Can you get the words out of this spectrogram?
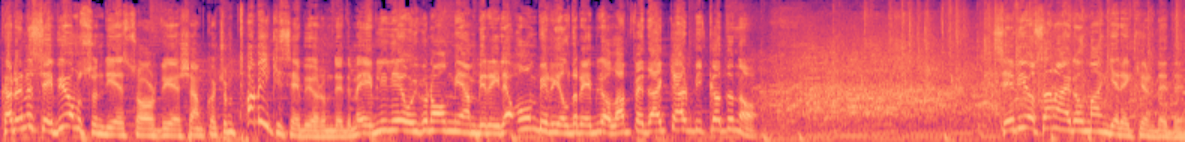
Karını seviyor musun diye sordu yaşam koçum. Tabii ki seviyorum dedim. Evliliğe uygun olmayan biriyle 11 yıldır evli olan fedakar bir kadın o. Seviyorsan ayrılman gerekir dedi.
